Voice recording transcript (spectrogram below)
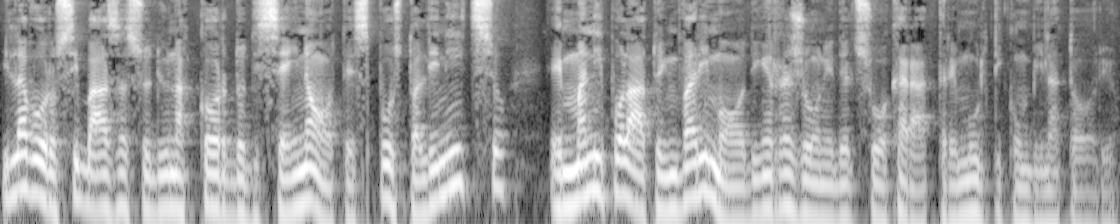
Il lavoro si basa su di un accordo di sei note esposto all'inizio e manipolato in vari modi in ragione del suo carattere multicombinatorio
